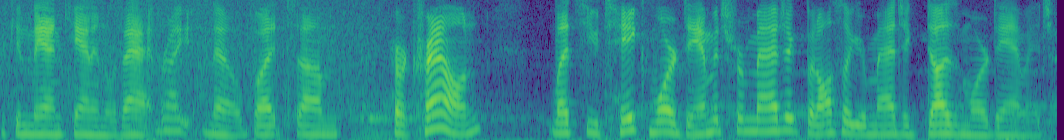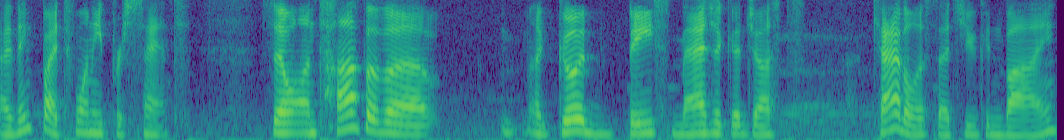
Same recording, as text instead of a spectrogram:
we can man cannon with that, right? No, but um, her crown lets you take more damage from magic, but also your magic does more damage. I think by 20%. So on top of a a good base magic adjust catalyst that you can buy,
